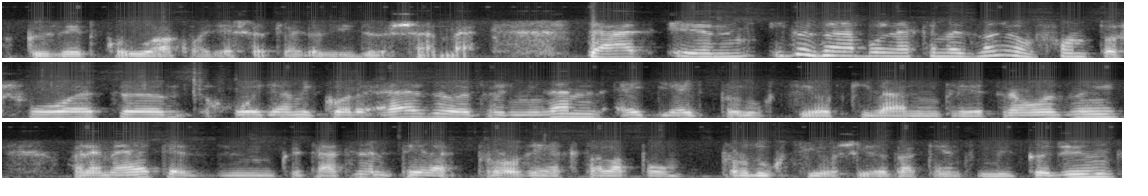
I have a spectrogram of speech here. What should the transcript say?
a középkorúak, vagy esetleg az idősebbek. Tehát igazából nekem ez nagyon fontos volt, hogy amikor eldőlt, hogy mi nem egy-egy produkciót kívánunk létrehozni, hanem elkezdünk, tehát nem tényleg projekt alapon produkciós irodaként működünk,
